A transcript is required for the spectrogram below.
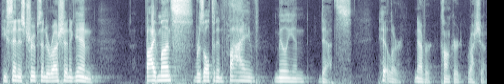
He sent his troops into Russia, and again, five months resulted in five million deaths. Hitler never conquered Russia.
